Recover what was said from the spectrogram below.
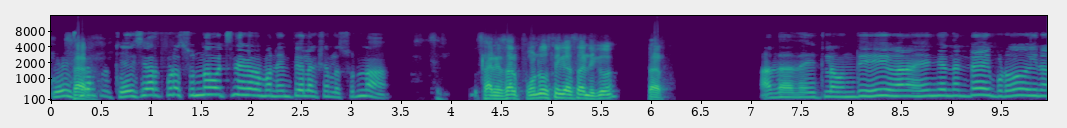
కేసీఆర్ కేసీఆర్‌కి కూడా సున్నా వచ్చినాయి కదా! మొన్న ఎంపీ ఎలక్షన్‌లో సున్నా. సరే సార్ ఫోన్లు వస్తున్నాయి కదా సార్ నీకు. సార్. అదే. అదే. ఇట్లా ఉంది. మనం ఏం చేద్దంటే ఇప్పుడు ఈయన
